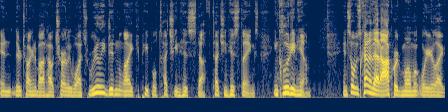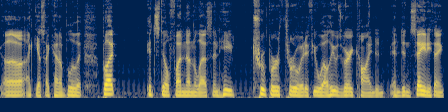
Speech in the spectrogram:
and they're talking about how Charlie Watts really didn't like people touching his stuff, touching his things, including him. And so it was kind of that awkward moment where you're like, uh, I guess I kind of blew it. But it's still fun nonetheless. And he trooper through it, if you will. He was very kind and, and didn't say anything.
